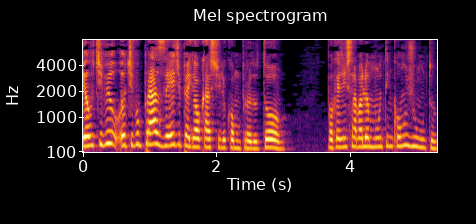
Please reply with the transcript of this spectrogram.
Eu tive, eu tive o prazer de pegar o Castilho como produtor, porque a gente trabalhou muito em conjunto.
